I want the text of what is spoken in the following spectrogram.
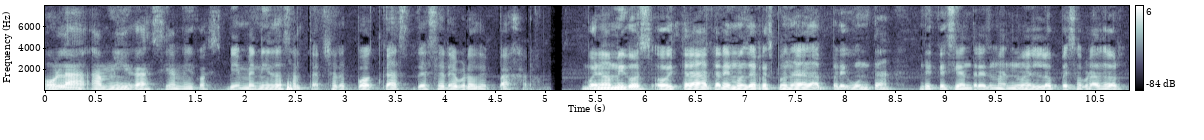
Hola amigas y amigos, bienvenidos al tercer podcast de Cerebro de Pájaro. Bueno amigos, hoy trataremos de responder a la pregunta de que si Andrés Manuel López Obrador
